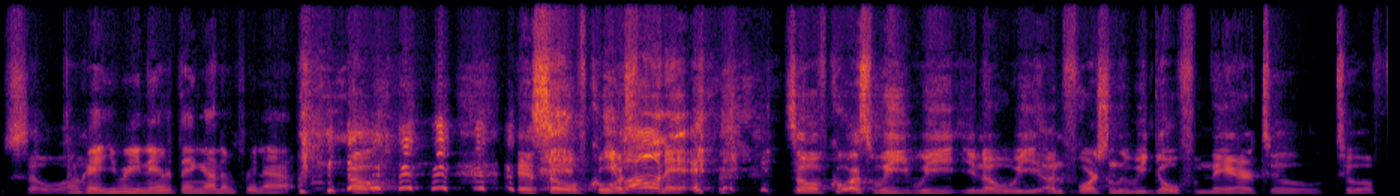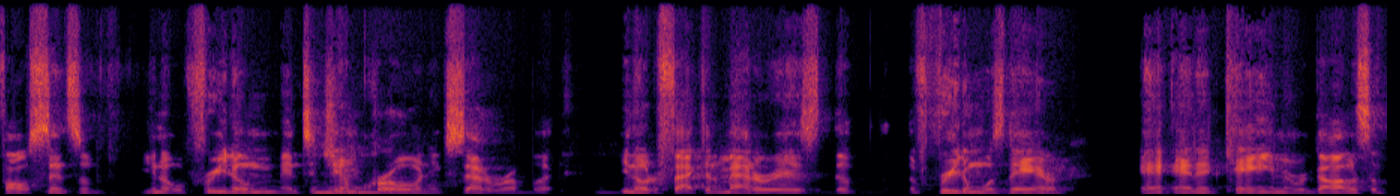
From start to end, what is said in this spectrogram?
So um, okay, you reading everything out of print out. Oh, and so of course you own it. so of course we we you know we unfortunately we go from there to to a false sense of you know freedom and to Jim Mhm. Crow and etc. But you know the fact of the matter is the the freedom was there and, and it came and regardless of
